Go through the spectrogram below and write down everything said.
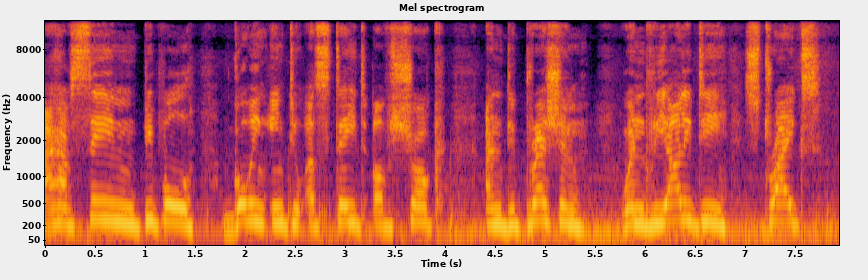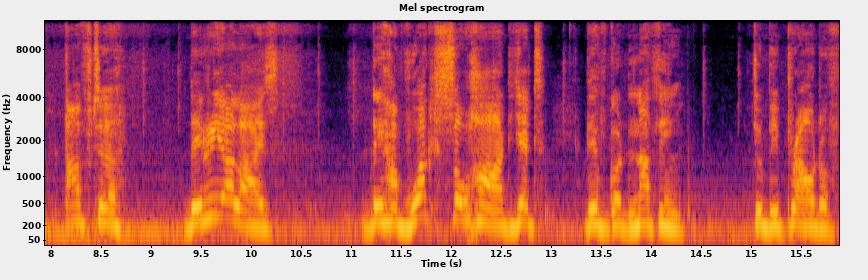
I have seen people going into a state of shock and depression when reality strikes after they realize they have worked so hard, yet they've got nothing to be proud of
